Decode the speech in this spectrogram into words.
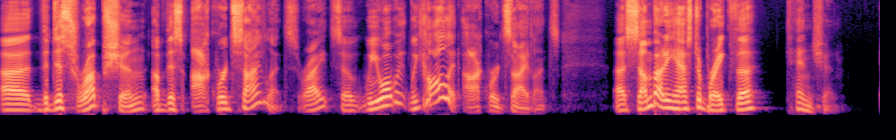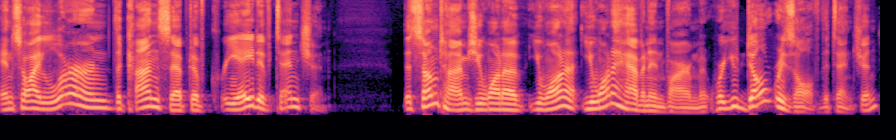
uh, the disruption of this awkward silence, right? So we always, we call it awkward silence. Uh, somebody has to break the tension. And so I learned the concept of creative tension. That sometimes you want to you want to you want to have an environment where you don't resolve the tension,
